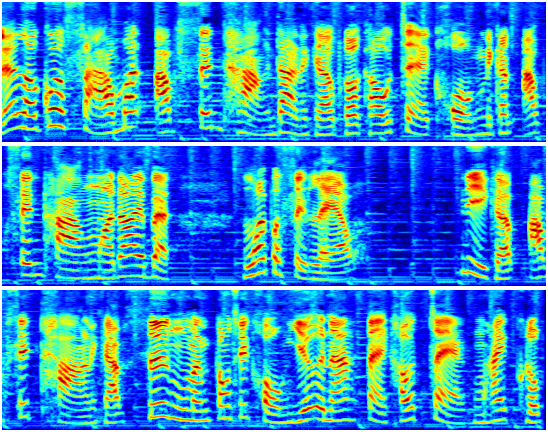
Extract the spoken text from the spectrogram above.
และเราก็สามารถอัพเส้นทางได้นะครับ เพราะเขาแจกของในการอัพเส้นทางมาได้แบบ100%แล้ว นี่ครับอัพเส้นทางนะครับ ซึ่งมันต้องใช้ของเยอะนะ แต่เขาแจกมาให้ครบ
